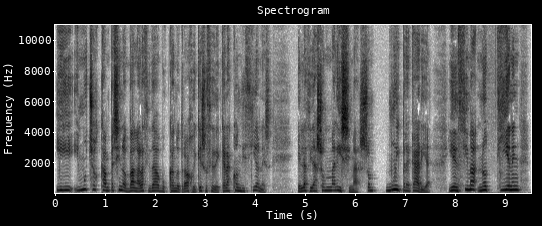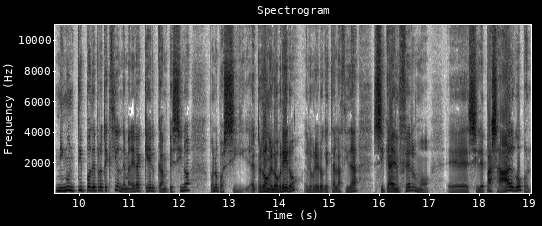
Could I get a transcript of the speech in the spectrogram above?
Y, y muchos campesinos van a la ciudad buscando trabajo. ¿Y qué sucede? Que las condiciones en la ciudad son malísimas, son muy precarias y encima no tienen ningún tipo de protección, de manera que el campesino, bueno, pues si, eh, perdón, el obrero, el obrero que está en la ciudad, si cae enfermo, eh, si le pasa algo, pues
